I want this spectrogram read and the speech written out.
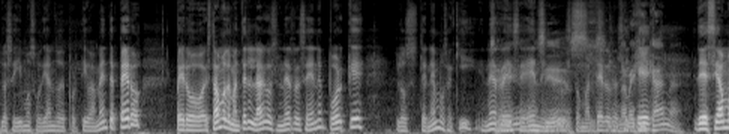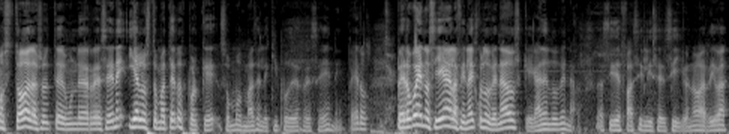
los seguimos odiando deportivamente, pero, pero estamos de mantener largos en RCN porque los tenemos aquí en Sí, RSN, así los tomateros. sí, así La que mexicana. deseamos toda la suerte del mundo de RSN y a los tomateros porque somos más del equipo de RSN. Pero, pero bueno, si llegan a la final con los venados, que ganen los venados. Así de fácil y sencillo, ¿no? Arriba.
